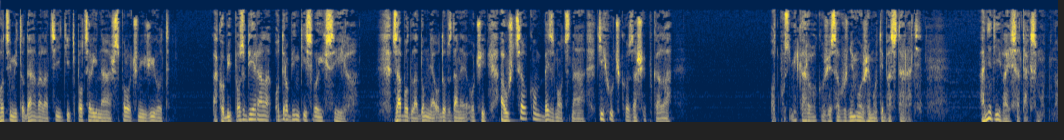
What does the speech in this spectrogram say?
hoci mi to dávala cítiť po celý náš spoločný život, ako by pozbierala odrobinky svojich síl. Zabodla do mňa odovzdané oči a už celkom bezmocná, tichučko zašepkala – Odpust mi, Karolko, že sa už nemôžem o teba starať. A nedívaj sa tak smutno.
